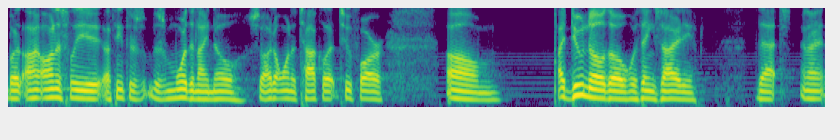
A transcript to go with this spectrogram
but I honestly, I think there's there's more than I know, so I don't want to tackle it too far. Um, I do know though with anxiety that, and I,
